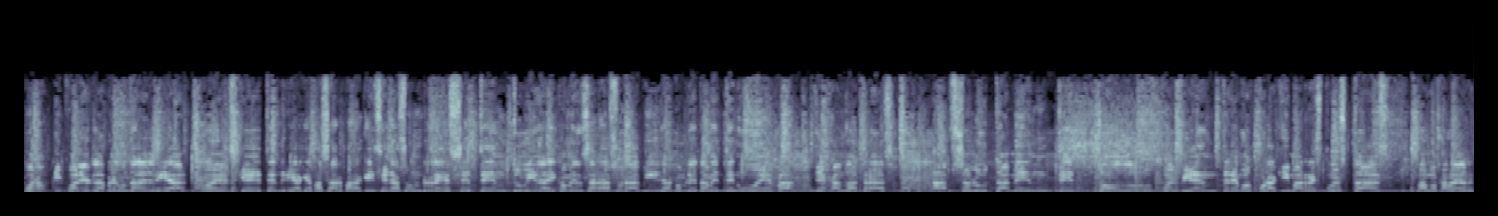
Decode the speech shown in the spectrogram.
Bueno, ¿y cuál es la pregunta del día? Pues, ¿qué tendría que pasar para que hicieras un reset en tu vida y comenzaras una vida completamente nueva, dejando atrás absolutamente todo? Pues bien, tenemos por aquí más respuestas. Vamos a ver.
